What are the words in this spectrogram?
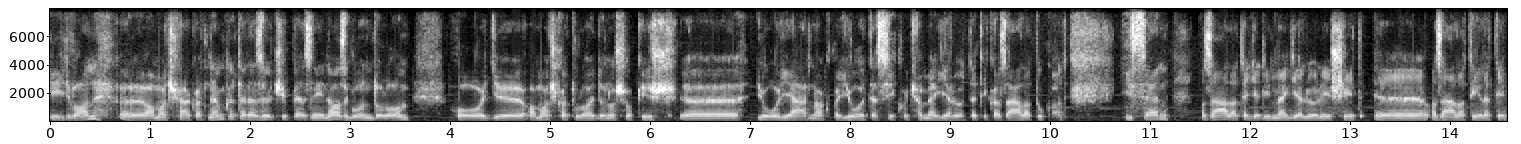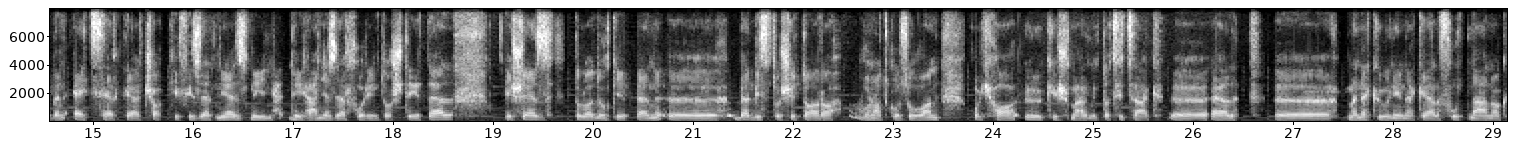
Így van, a macskákat nem kötelező csipezni. Én azt gondolom, hogy a macska tulajdonosok is jól járnak, vagy jól teszik, hogyha megjelöltetik az állatukat, hiszen az állat egyedi megjelölését az állat életében egyszer kell csak kifizetni, ez néhány ezer forintos tétel, és ez tulajdonképpen bebiztosít arra vonatkozóan, hogyha ők is már, mint a cicák el menekülnének, elfutnának,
